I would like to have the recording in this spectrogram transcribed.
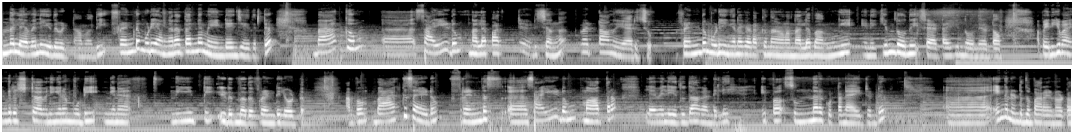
ഒന്ന് ലെവൽ ചെയ്ത് വിട്ടാൽ മതി. ഫ്രണ്ട് മുടി അങ്ങനെ തന്നെ മെയിന്റെയിൻ ചെയ്തിട്ട് ബാക്കും സൈഡും നല്ല പറ്റ അടിച്ചങ്ങ് വെട്ടാമെന്ന് വിചാരിച്ചു. ഫ്രണ്ട് മുടി ഇങ്ങനെ കിടക്കുന്ന കാണാൻ നല്ല ഭംഗി എനിക്കും തോന്നി ചേട്ടായിക്കും തോന്നി കേട്ടോ. അപ്പോൾ എനിക്ക് ഭയങ്കര ഇഷ്ടം അവനിങ്ങനെ മുടി ഇങ്ങനെ നീട്ടി ഇടുന്നത് ഫ്രണ്ടിലോട്ട്. അപ്പം ബാക്ക് സൈഡും ഫ്രണ്ട് സൈഡും മാത്രം ലെവൽ ചെയ്തു. ഇതാ കണ്ടില്ലേ? ഇപ്പോൾ സുന്ദര കുട്ടനായിട്ടുണ്ട് എങ്ങനെയുണ്ടെന്ന് പറയണം കേട്ടോ?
